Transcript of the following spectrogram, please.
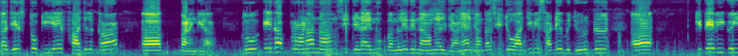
ਤਾਂ ਜਿਸ ਤੋਂ ਕੀ ਇਹ ਫਾਜ਼ਿਲਕਾ ਬਣ ਗਿਆ। ਤੋ ਇਹਦਾ ਪੁਰਾਣਾ ਨਾਮ ਸੀ ਜਿਹੜਾ ਇਹਨੂੰ ਬੰਗਲੇ ਦੇ ਨਾਮ ਨਾਲ ਜਾਣਿਆ ਜਾਂਦਾ ਸੀ, ਜੋ ਅੱਜ ਵੀ ਸਾਡੇ ਬਜ਼ੁਰਗ ਕਿਤੇ ਵੀ ਕੋਈ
